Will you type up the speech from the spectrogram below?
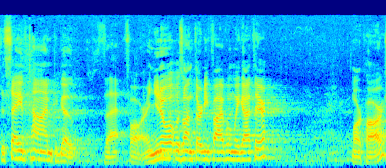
to save time to go that far. And you know what was on 35 when we got there? More cars.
